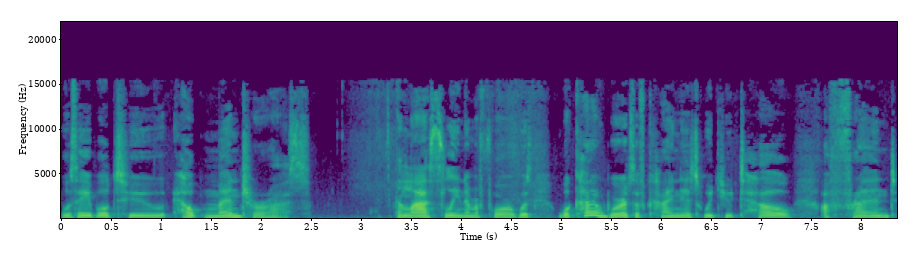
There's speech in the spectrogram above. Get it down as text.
was able to help mentor us? And lastly, number four was what kind of words of kindness would you tell a friend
